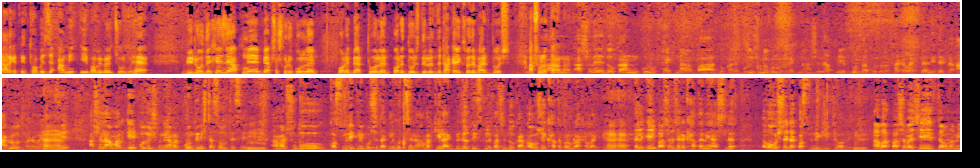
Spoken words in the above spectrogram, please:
টার্গেট নিতে হবে যে, আমি এইভাবে এভাবে চলবো। হ্যাঁ? ভিডিও দেখে যে আপনি ব্যবসা শুরু করলেন পরে ব্যর্থ হলেন পরে দোষ দিলেন যে ঢাকা এক্সপ্রেসের ভাইয়ের দোষ। আসলে তা না। আসলে দোকান কোনো ফ্যাক না বা দোকানের পজিশনও কোনো ফ্যাক না। আসলে আপনি প্রচার প্রচার থাকা লাগবে আর নিজের একটা আগ্রহ থাকা লাগবে হ্যাঁ, আসলে আমার এই পজিশনে আমার কোন জিনিসটা চলতেছে? আমার শুধু কসমেটিক নিয়ে বসে থাকলে হচ্ছে না। আমার কি লাগবে যেহেতু স্কুলের পাশে দোকান? অবশ্যই খাতা কলম রাখা লাগবে। হ্যাঁ, হ্যাঁ। তাহলে এই পাশাপাশি একটা খাতা নিয়ে আসলে অবশ্যই এটা কসমেটিক দিতে হবে। আবার পাশাপাশি যেমন আমি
